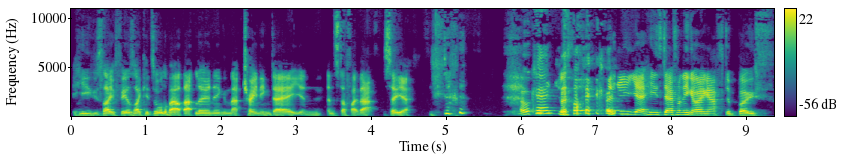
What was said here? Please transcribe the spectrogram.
he's like feels like it's all about that learning and that training day and and stuff like that. So yeah. okay. he, yeah, he's definitely going after both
